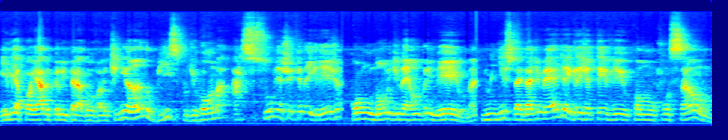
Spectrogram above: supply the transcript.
ele, apoiado pelo imperador Valentiniano, bispo de Roma, assume a chefia da igreja com o nome de Leão I. Né? No início da Idade Média, a igreja teve como função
